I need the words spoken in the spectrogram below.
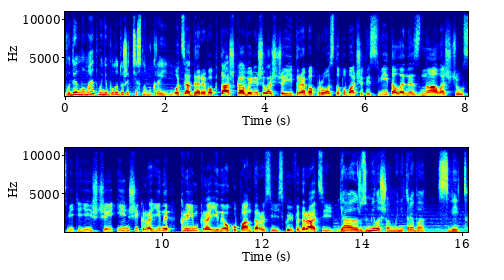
в один момент мені було дуже тісно в Україні. Оця дерево пташка вирішила, що їй треба просто побачити світ, але не знала, що у світі є ще й інші країни, крім країни окупанта Російської Федерації. Я розуміла, що мені треба світ.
